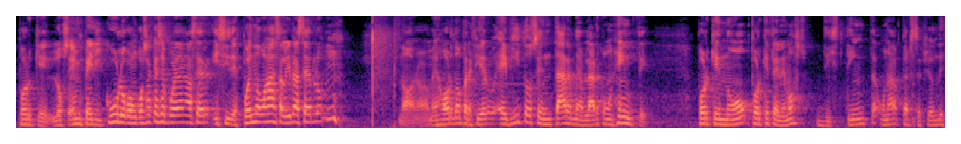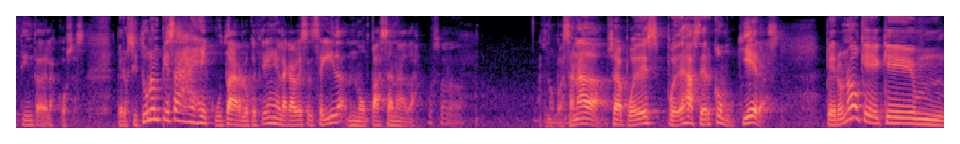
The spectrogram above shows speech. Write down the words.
porque los empeliculo con cosas que se pueden hacer y si después no vas a salir a hacerlo, mm, no, no, mejor no prefiero, evito sentarme a hablar con gente, porque no, porque tenemos distinta, una percepción distinta de las cosas. Pero si tú no empiezas a ejecutar lo que tienes en la cabeza enseguida, no pasa nada. No pasa nada. No pasa nada. O sea, puedes, puedes hacer como quieras. Pero no, que, que mm,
